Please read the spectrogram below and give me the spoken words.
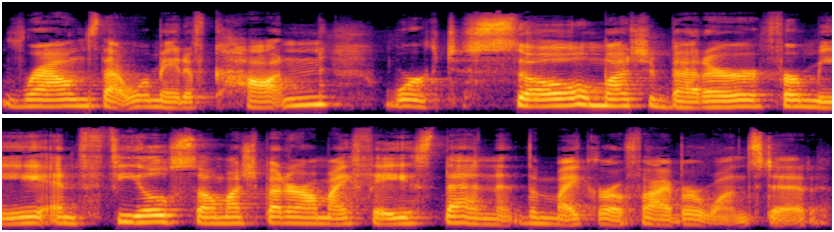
rounds that were made of cotton worked so much better for me and feel so much better on my face than the microfiber ones did.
